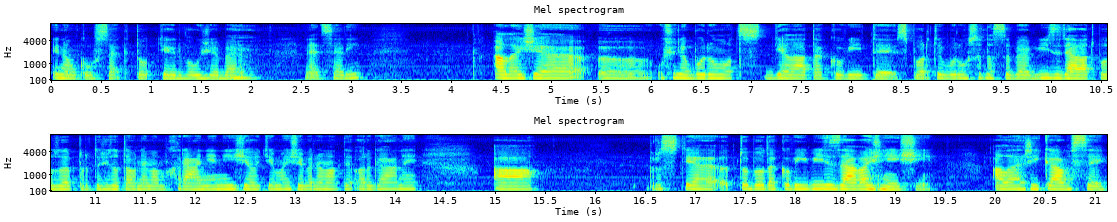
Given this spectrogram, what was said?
jenom kousek to, těch dvou žeber, Mm. ne celý, ale že uh, už nebudu moc dělat takový ty sporty, budu muset na sebe víc dávat pozor, protože to tam nemám chráněný, že jo, těma žebrama ty orgány a prostě to bylo takový víc závažnější. Ale říkám si,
